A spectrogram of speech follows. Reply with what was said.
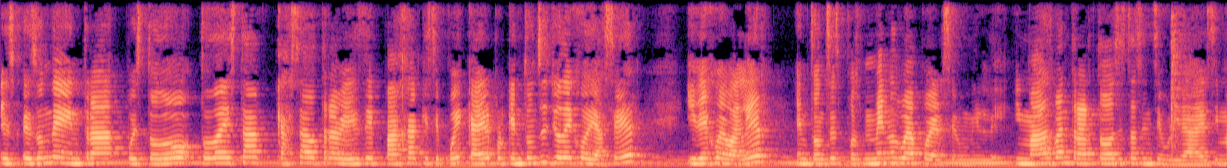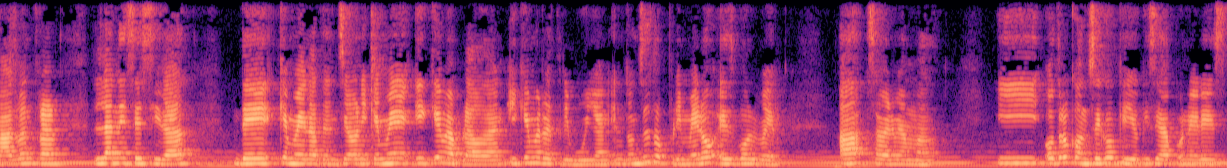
es, es, donde entra pues todo, toda esta casa otra vez de paja que se puede caer, porque entonces yo dejo de hacer y dejo de valer, entonces pues menos voy a poder ser humilde. Y más va a entrar todas estas inseguridades y más va a entrar la necesidad de que me den atención y que me, y que me aplaudan y que me retribuyan. Entonces lo primero es volver a saberme amado. Y otro consejo que yo quisiera poner es,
